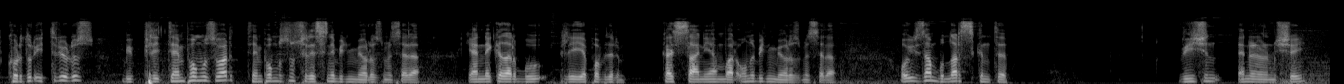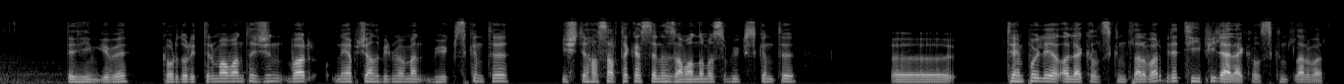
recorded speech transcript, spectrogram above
koridoru ittiriyoruz. Bir play, tempomuz var. Tempomuzun süresini bilmiyoruz mesela. Yani ne kadar bu play'i yapabilirim. Kaç saniyem var onu bilmiyoruz mesela. O yüzden bunlar sıkıntı. Vision en önemli şey. Dediğim gibi. Koridor ittirme avantajın var. Ne yapacağını bilmemen büyük sıkıntı. İşte hasar takaslarının zamanlaması büyük sıkıntı. Ee, tempo ile alakalı sıkıntılar var. Bir de TP ile alakalı sıkıntılar var.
